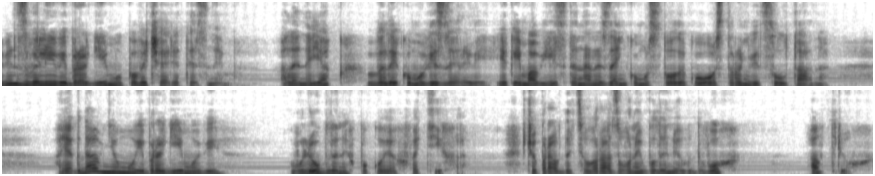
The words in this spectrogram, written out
Він звелів Ібрагіму повечеряти з ним, але не як великому візиреві, який мав їсти на низенькому столику осторонь від султана, а як давньому Ібрагімові в улюблених покоях Фатіха. Щоправда, цього разу вони були не вдвох, а в трьох.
